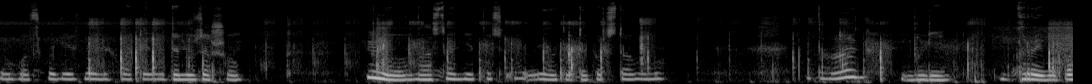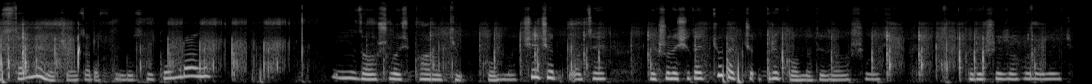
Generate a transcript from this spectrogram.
О, Господи, знову не хватило, да ну за? Ну, на останнє і отут тепер ставимо. Так, блін. Криво поставлено, що зараз быстренько вбрали. І залишилось пару кім- комнат. Ще чот, оце, якщо не вважати цю, так три комнати залишилось. Кришу загородить.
